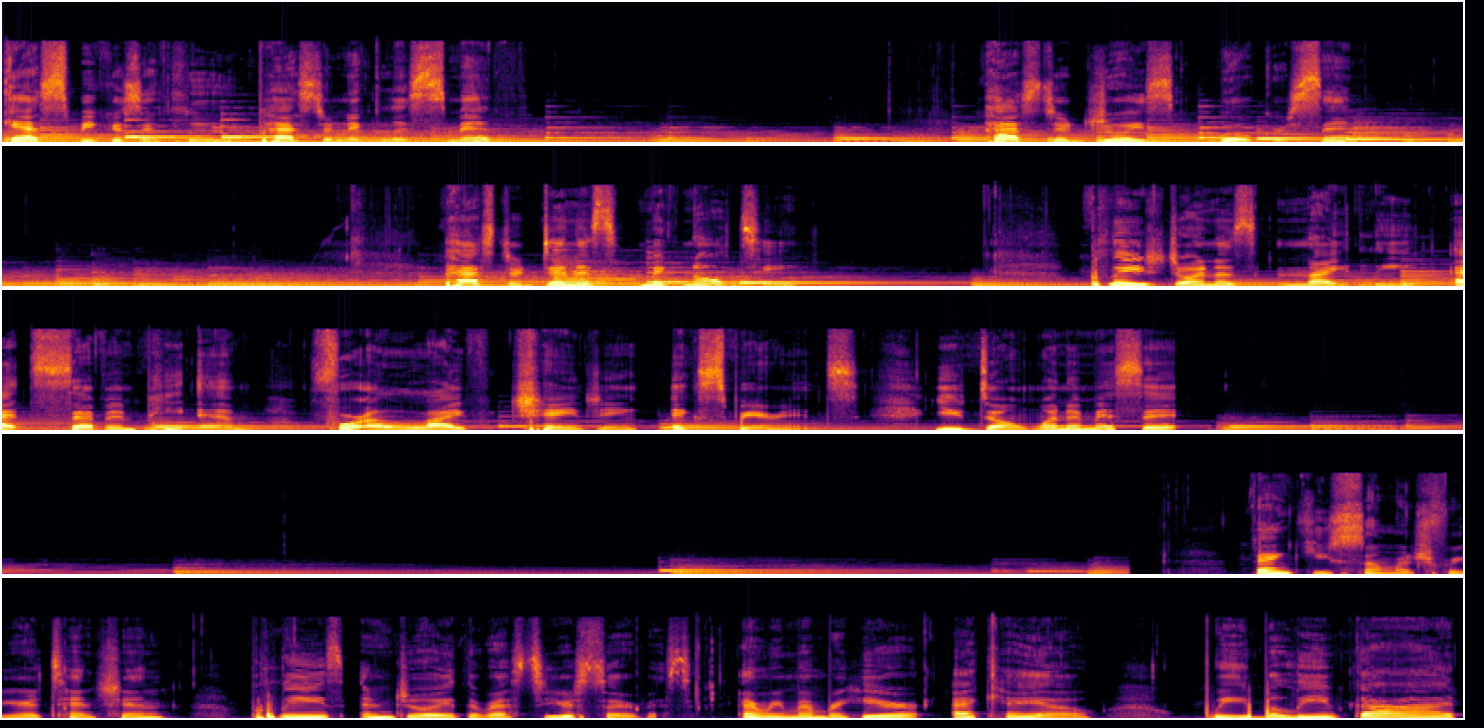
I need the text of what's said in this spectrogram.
Guest speakers include Pastor Nicholas Smith, Pastor Joyce Wilkerson, Pastor Dennis McNulty. Please join us nightly at 7 p.m. for a life changing experience. You don't want to miss it. Thank you so much for your attention. Please enjoy the rest of your service. And remember, here at KO, we believe God.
